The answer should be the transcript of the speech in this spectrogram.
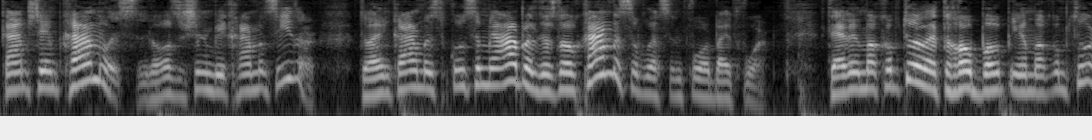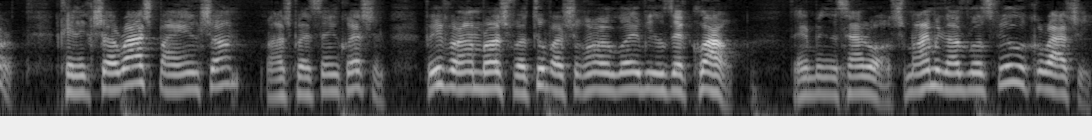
Kam Shem Karmelis. It also shouldn't be Karmelis either. Doing Karmelis, Kusim Arba, there's no Karmelis of less than 4 by 4 To have a Makom Tour, let the whole boat be a Makom Rash by Ein Sham. Rash by the same question. Vivar Am Rosh Vatuv, Ashokon Loevi Uzek Klau. They bring this out at all. Shemaimi Nad Los Filu Karashi.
